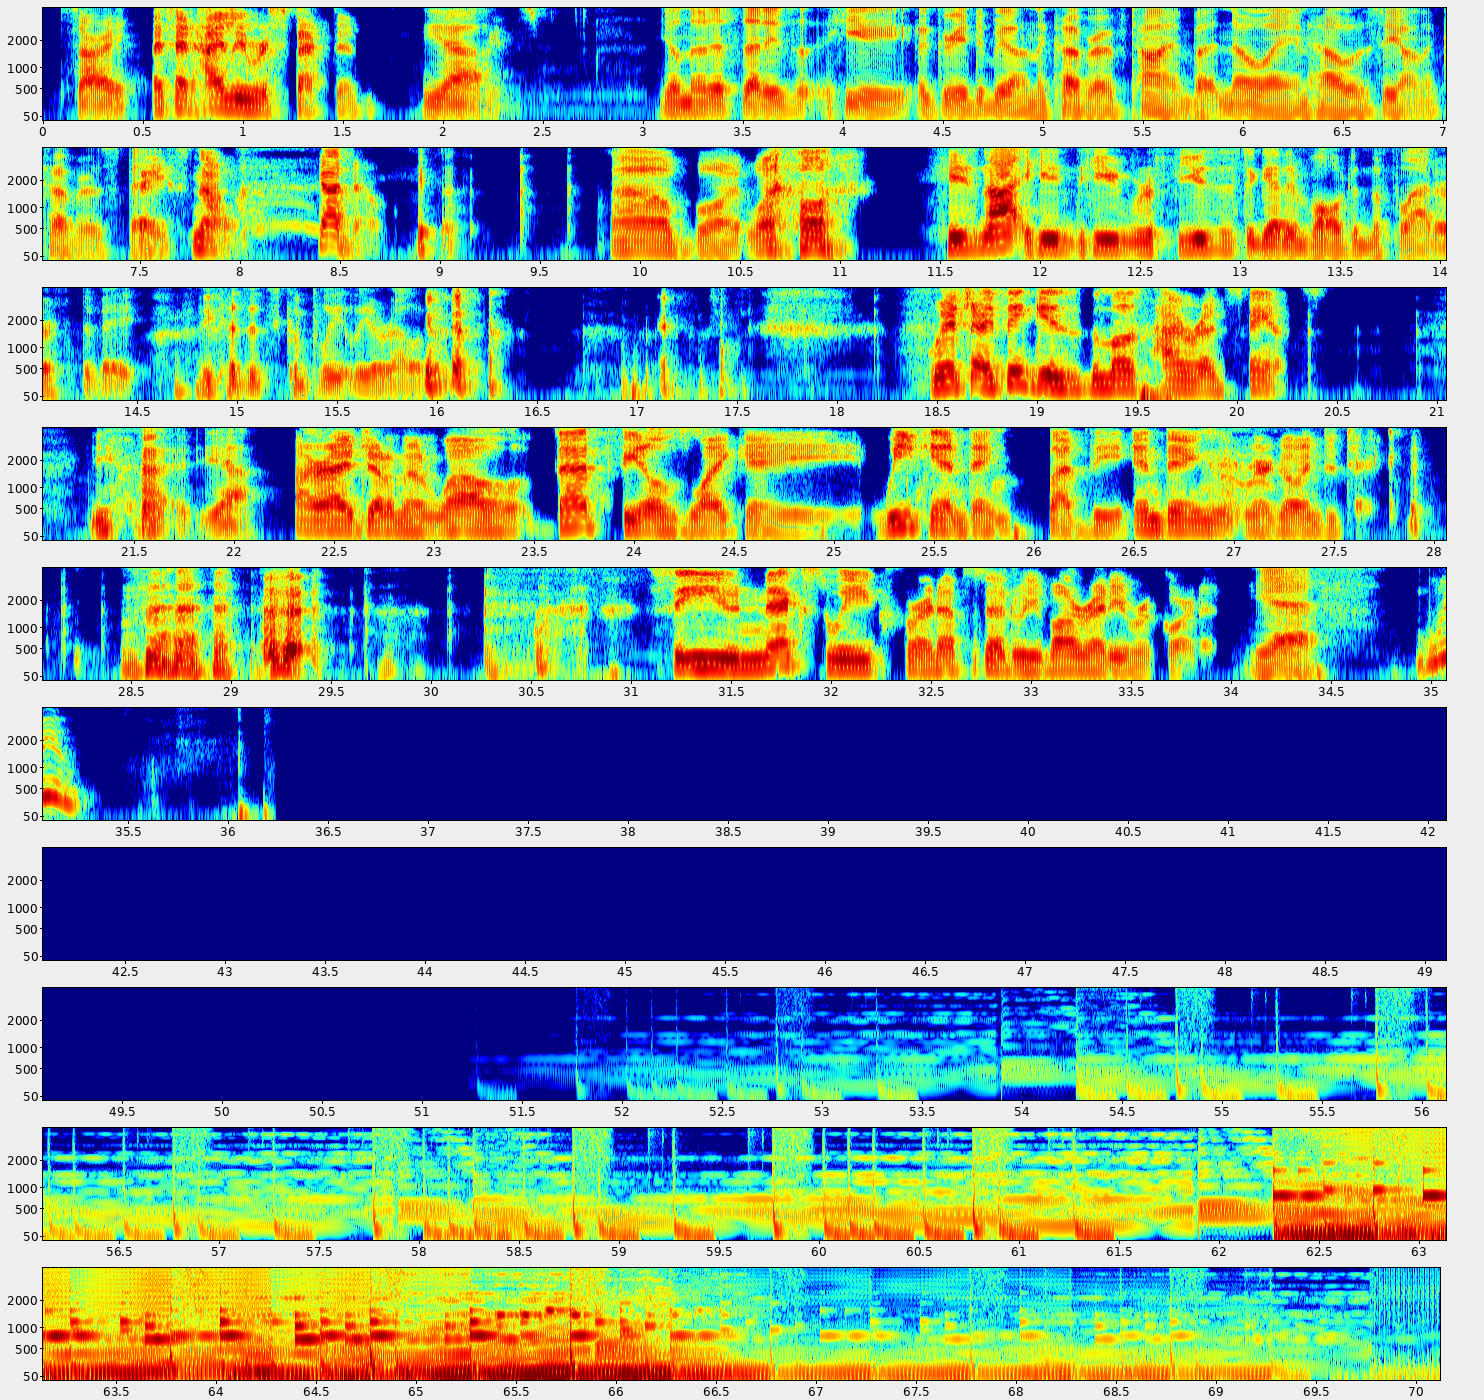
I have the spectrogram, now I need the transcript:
Sorry. I said highly respected. Yeah. You'll notice that he's he agreed to be on the cover of Time, but no way in hell is he on the cover of Space. Space. No. God no. oh boy. Well, He's not. He he refuses to get involved in the flat Earth debate because it's completely irrelevant. which I think is the most high road stance. yeah. Yeah. All right, gentlemen. Well, that feels like a weak ending, but the ending we're going to take. See you next week for an episode we've already recorded. yes. Woo.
